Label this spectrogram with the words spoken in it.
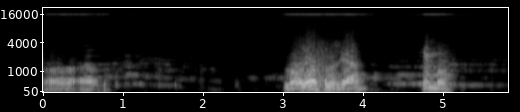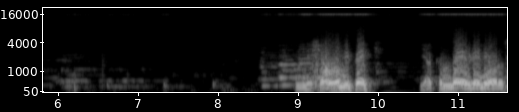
Aa. Ne oluyorsunuz ya? Kim bu? Nişanlım İpek. Yakında evleniyoruz.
